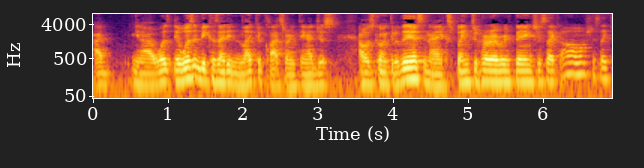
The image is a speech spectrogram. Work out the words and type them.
I, you know, I was it wasn't because I didn't like your class or anything. I just I was going through this, and I explained to her everything. She's like, oh, she's like,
